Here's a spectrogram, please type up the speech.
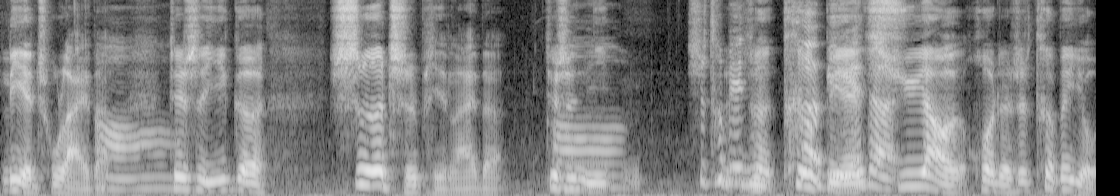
列出来的，哦这是一个奢侈品来的，就是你。哦是特别是特别需要，或者是特别有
